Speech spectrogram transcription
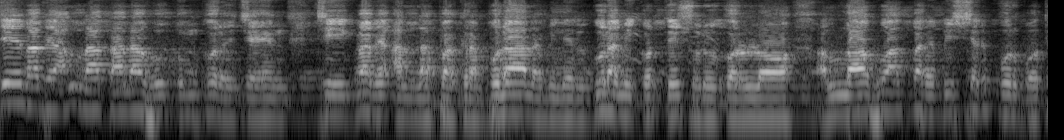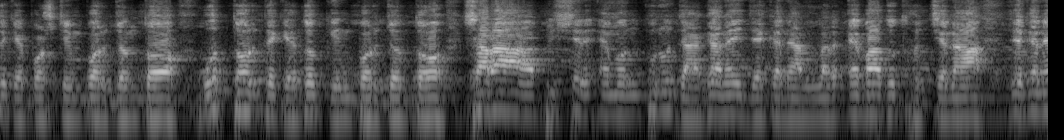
যেভাবে আল্লাহ তালা হুকুম করেছেন, ঠিকভাবে আল্লাহ পাকরা রাব্বুল আলামিনের গুলামি করতে শুরু করল। আল্লাহ আকবর বিশ্বের পূর্ব থেকে পশ্চিম পর্যন্ত, উত্তর থেকে দক্ষিণ পর্যন্ত, সারা বিশ্বের এমন কোনো জায়গা নেই যেখানে আল্লাহর এবাদত হচ্ছে না, যেখানে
